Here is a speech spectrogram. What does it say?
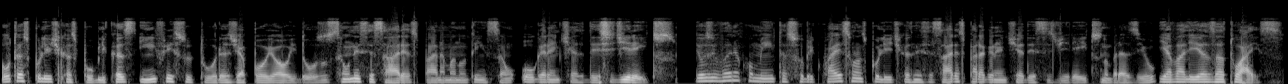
outras políticas públicas e infraestruturas de apoio ao idoso são necessárias para a manutenção ou garantia desses direitos. Deusilvânia comenta sobre quais são as políticas necessárias para a garantia desses direitos no Brasil e avalia as atuais.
